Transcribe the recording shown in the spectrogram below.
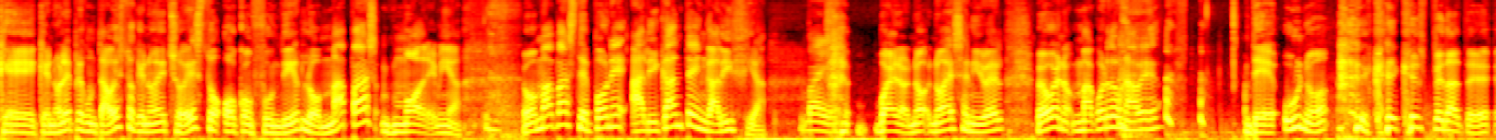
que, que no le he preguntado esto, que no he hecho esto, o confundir los mapas, madre mía. Los mapas te pone Alicante en Galicia. Vaya. Bueno, no, no a ese nivel, pero bueno, me acuerdo una vez de uno, que, que espérate, ¿eh?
